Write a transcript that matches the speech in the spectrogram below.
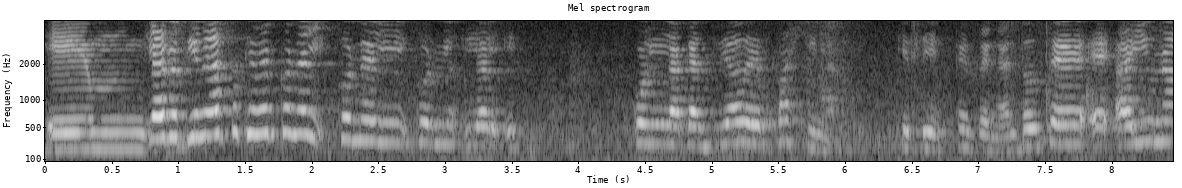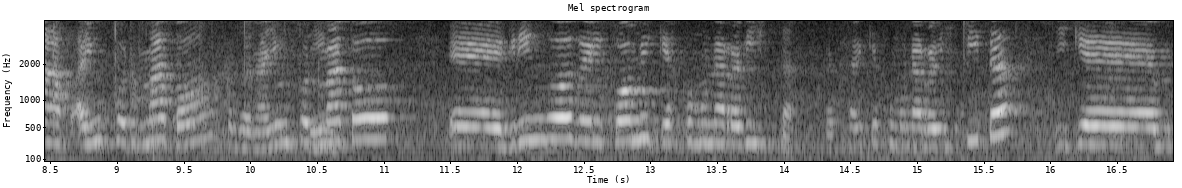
em, claro, tiene harto que ver con, el, con, el, con, la, con la cantidad de páginas que, que tenga. Entonces, eh, hay, una, hay un formato, perdón, hay un formato eh, gringo del cómic que es como una revista, ¿cachai? Que es como una revistita y que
